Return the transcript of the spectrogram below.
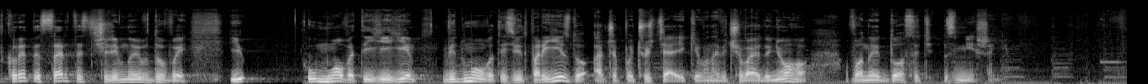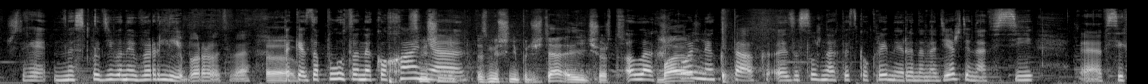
підкорити серце чарівної вдови і умовити її відмовитись від переїзду, адже почуття, які вона відчуває до нього, вони досить змішані. Таке несподіваний верлібор, Е, таке заплутане кохання. Змішані, змішані почуття і чорт. Олег Баю. Школьник, так, е, заслужена артистка України Ірина Надєждіна. Всі всіх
